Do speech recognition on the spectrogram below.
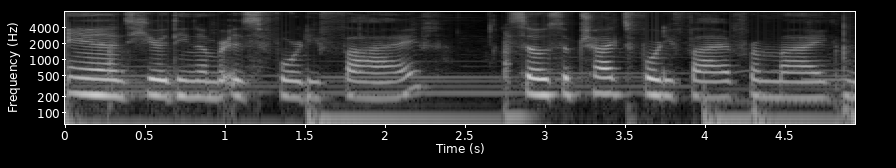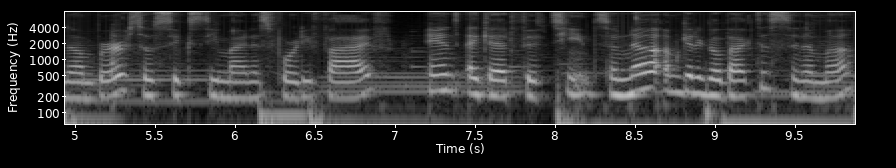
and here the number is 45. So subtract 45 from my number, so 60 minus 45 and I get 15. So now I'm gonna go back to cinema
